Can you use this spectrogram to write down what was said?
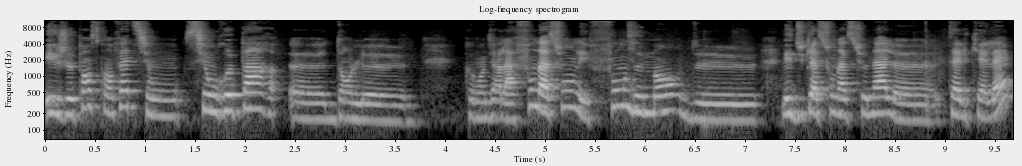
Et je pense qu'en fait, si on, si on repart euh, dans le, comment dire, la fondation, les fondements de l'éducation nationale euh, telle qu'elle est,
